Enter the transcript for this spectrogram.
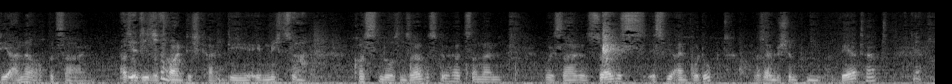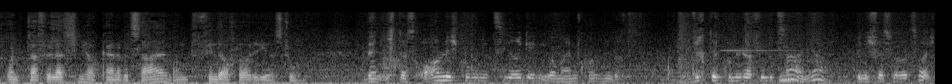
Die andere auch bezahlen. Also ja, diese sicher. Freundlichkeit, die eben nicht zum kostenlosen Service gehört, sondern wo ich sage, Service ist wie ein Produkt, das einen bestimmten Wert hat. Ja. Und dafür lasse ich mich auch gerne bezahlen und finde auch Leute, die das tun wenn ich das ordentlich kommuniziere gegenüber meinem Kunden, wird der Kunde dafür bezahlen. Ja, bin ich fest überzeugt.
